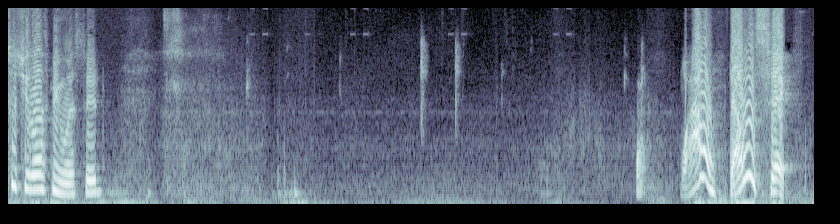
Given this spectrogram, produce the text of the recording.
That's what you left me with, dude. Wow, that was sick.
